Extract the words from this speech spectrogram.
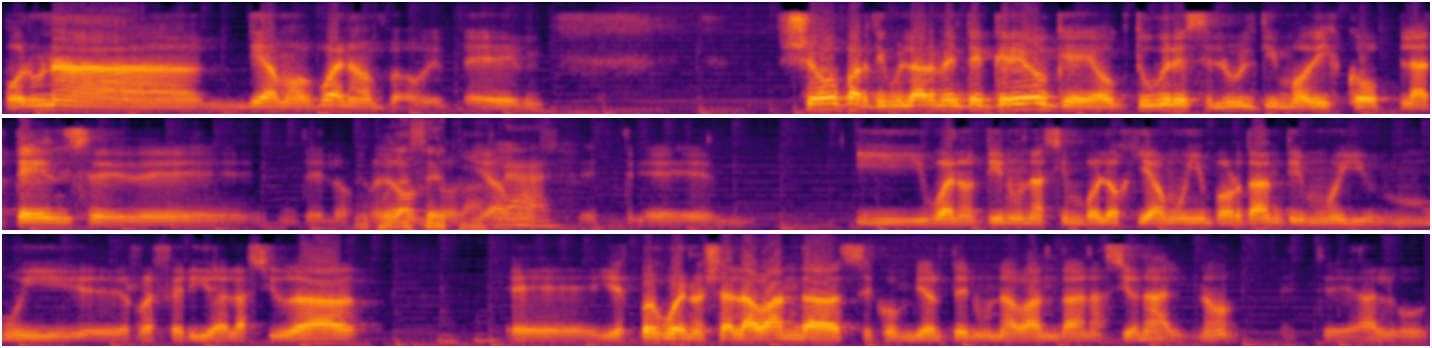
por una, digamos, bueno, eh, yo particularmente creo que octubre es el último disco platense de, de los De redondos, digamos. Claro. Este, y bueno, tiene una simbología muy importante y muy, muy eh, referida a la ciudad. Eh, y después, bueno, ya la banda se convierte en una banda nacional, ¿no? Este, algo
